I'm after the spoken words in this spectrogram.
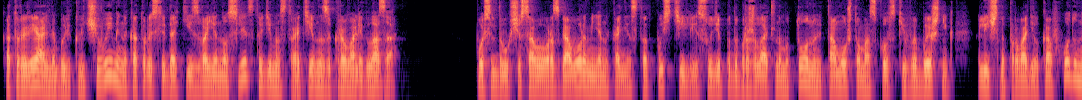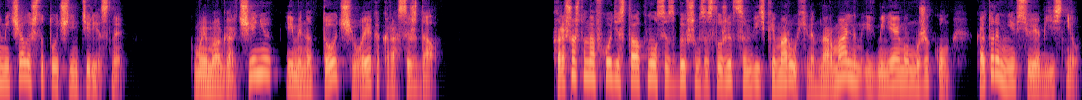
которые реально были ключевыми, на которые следаки из военного следствия демонстративно закрывали глаза. После двухчасового разговора меня наконец-то отпустили, и, судя по доброжелательному тону и тому, что московский ВБшник лично проводил ко входу, намечалось что-то очень интересное. К моему огорчению, именно то, чего я как раз и ждал. Хорошо, что на входе столкнулся с бывшим сослуживцем Витькой Марухиным, нормальным и вменяемым мужиком, который мне все и объяснил.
